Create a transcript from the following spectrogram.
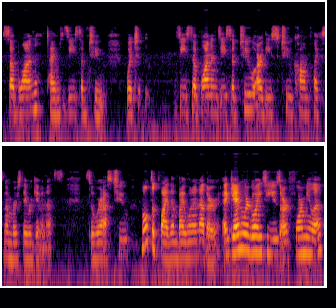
sub 1 times z sub 2, which z sub 1 and z sub 2 are these two complex numbers they were given us. So we're asked to multiply them by one another. Again, we're going to use our formula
